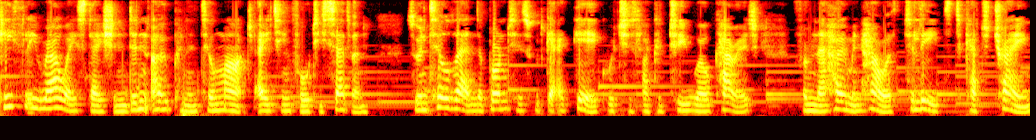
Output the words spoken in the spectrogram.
Keighley Railway Station didn't open until March 1847, so until then the Brontes would get a gig, which is like a two wheel carriage, from their home in Haworth to Leeds to catch a train.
